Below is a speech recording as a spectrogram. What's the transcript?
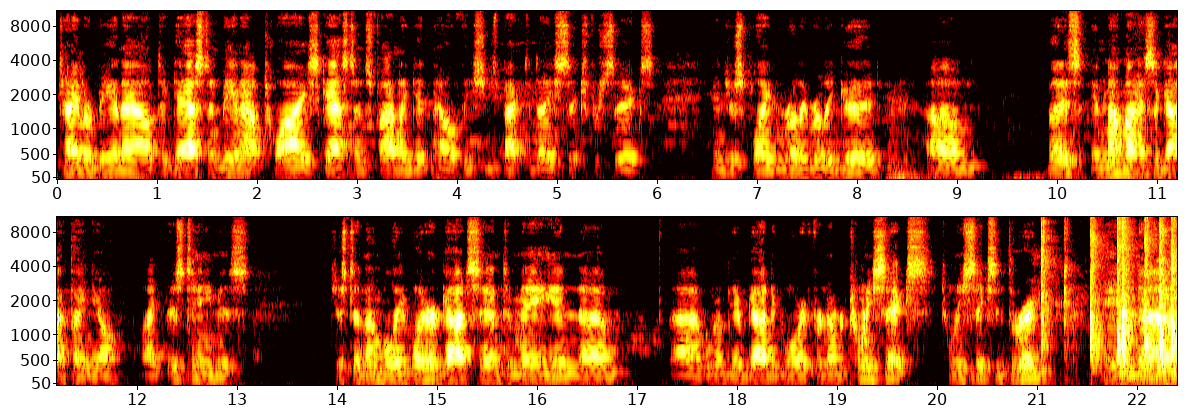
Taylor being out to Gaston being out twice. Gaston's finally getting healthy. She's back today, six for six, and just played really, really good. Um, but it's in my mind, it's a God thing, y'all. Like this team is just an unbelievable. They're a godsend to me, and um, uh, we'll give God the glory for number 26, 26 and three, and um,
